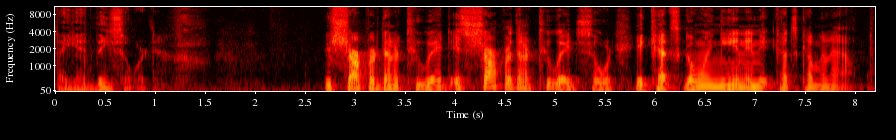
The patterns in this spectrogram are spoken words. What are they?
They had the sword. It's sharper than a two edged. It's sharper than a two edged sword. It cuts going in and it cuts coming out.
